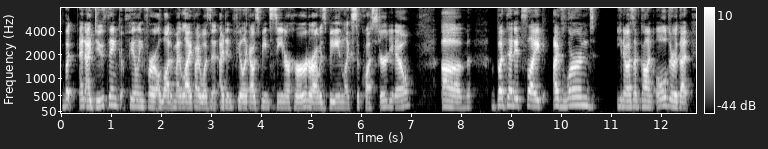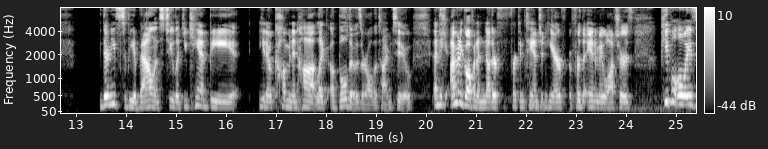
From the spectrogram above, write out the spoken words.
but and I do think feeling for a lot of my life I wasn't I didn't feel like I was being seen or heard or I was being like sequestered, you know. Um, but then it's like I've learned, you know, as I've gotten older that there needs to be a balance too. Like you can't be, you know, coming in hot like a bulldozer all the time too. And he, I'm gonna go off on another freaking tangent here for the anime watchers. People always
